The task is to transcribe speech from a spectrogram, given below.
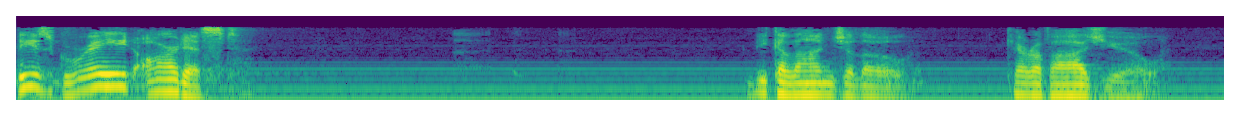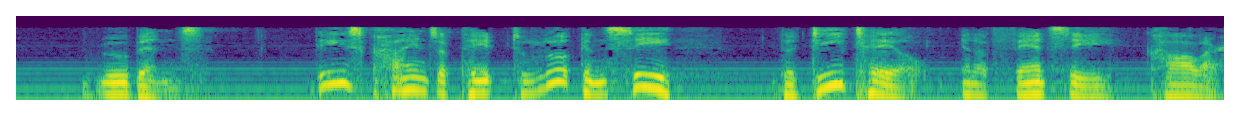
these great artists Michelangelo, Caravaggio, Rubens, these kinds of paint, to look and see the detail in a fancy collar,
